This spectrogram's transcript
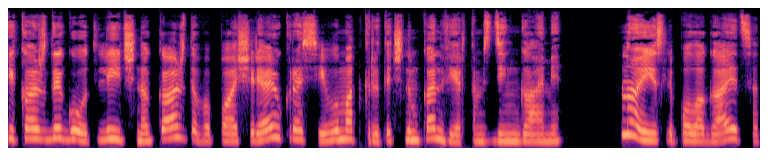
И каждый год лично каждого поощряю красивым открыточным конвертом с деньгами. Ну а если полагается,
